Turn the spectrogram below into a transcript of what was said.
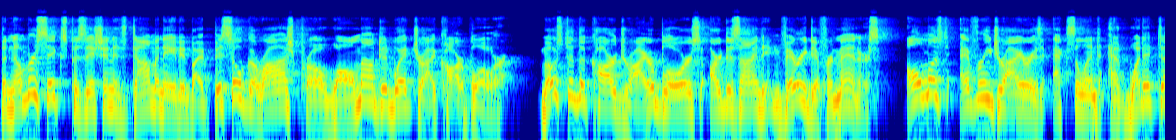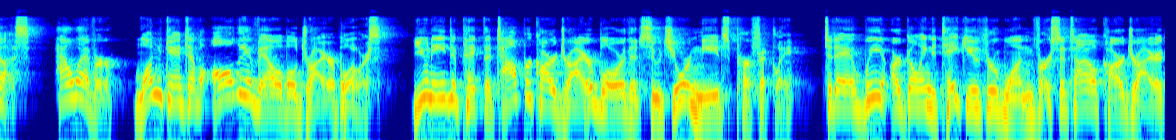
The number 6 position is dominated by Bissell Garage Pro wall-mounted wet-dry car blower. Most of the car dryer blowers are designed in very different manners. Almost every dryer is excellent at what it does. However, one can't have all the available dryer blowers. You need to pick the topper car dryer blower that suits your needs perfectly. Today, we are going to take you through one versatile car dryer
